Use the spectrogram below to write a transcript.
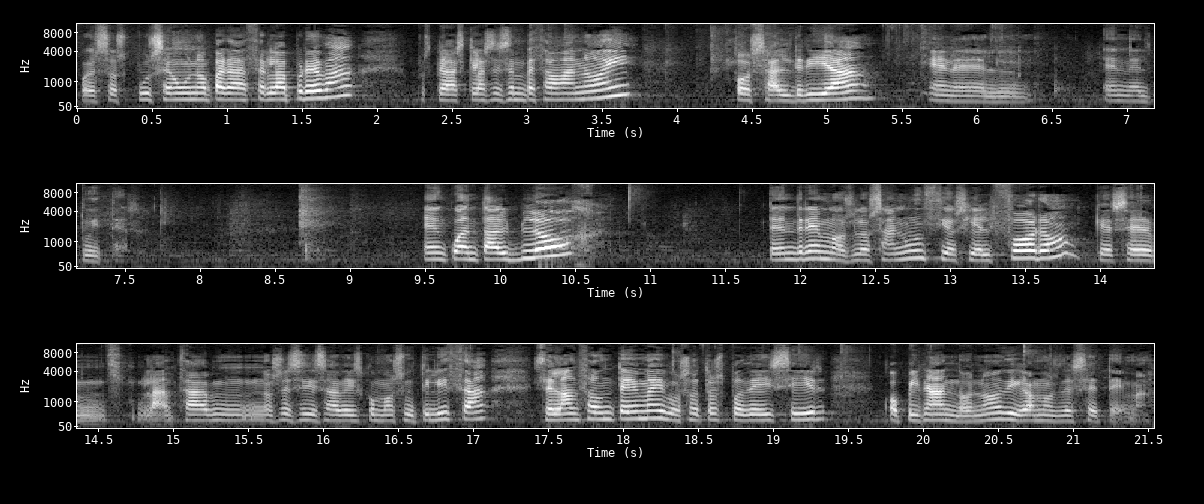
pues os puse uno para hacer la prueba, pues que las clases empezaban hoy, os saldría en el, en el Twitter. En cuanto al blog, tendremos los anuncios y el foro, que se lanza, no sé si sabéis cómo se utiliza, se lanza un tema y vosotros podéis ir opinando, ¿no? digamos, de ese tema.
